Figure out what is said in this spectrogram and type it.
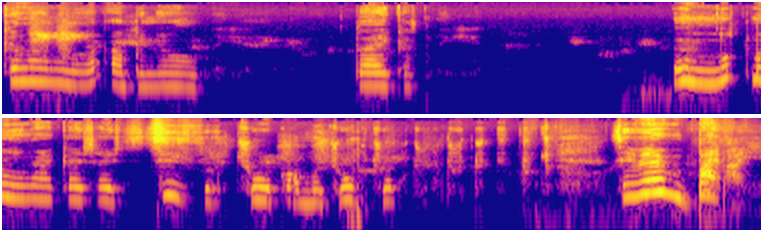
Kanalıma abone olmayı. Like atmayı. Unutmayın arkadaşlar. Sizleri çok ama çok çok çok çok, çok, çok seviyorum. Bay bay.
